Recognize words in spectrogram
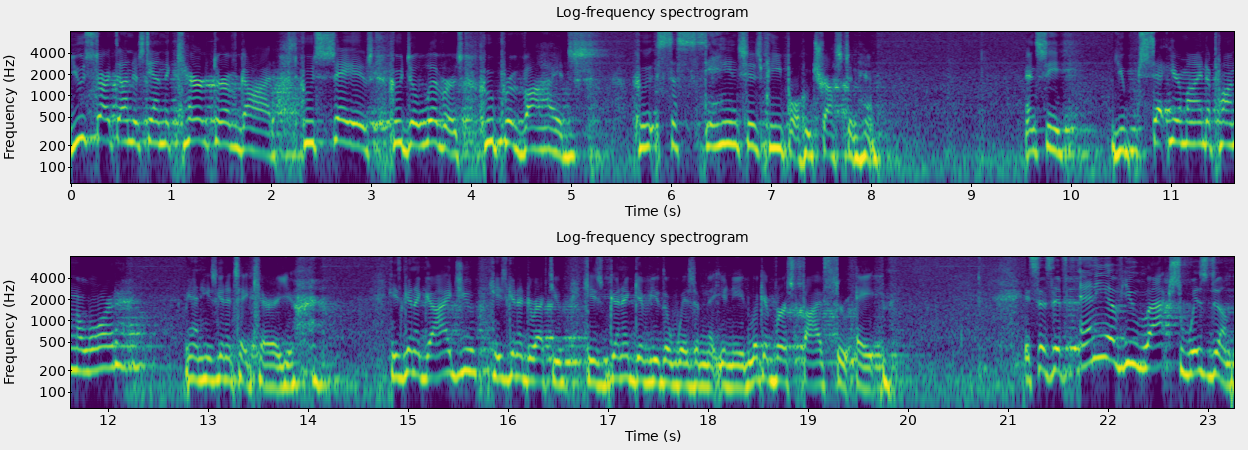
You start to understand the character of God who saves, who delivers, who provides, who sustains his people who trust in him. And see, you set your mind upon the Lord, man, He's going to take care of you. He's going to guide you, He's going to direct you, He's going to give you the wisdom that you need. Look at verse 5 through 8. It says, If any of you lacks wisdom,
